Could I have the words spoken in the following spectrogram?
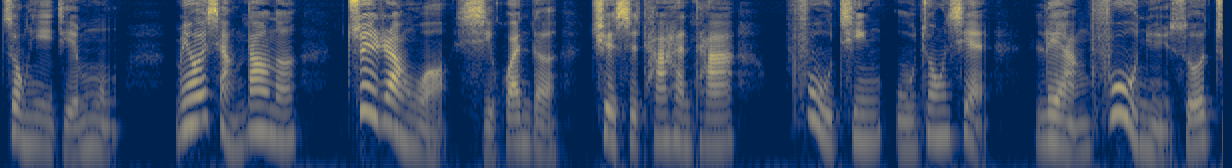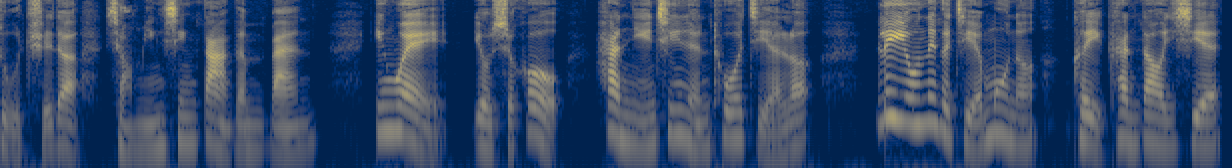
综艺节目，没有想到呢，最让我喜欢的却是他和他父亲吴宗宪两父女所主持的小明星大跟班。因为有时候和年轻人脱节了，利用那个节目呢，可以看到一些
